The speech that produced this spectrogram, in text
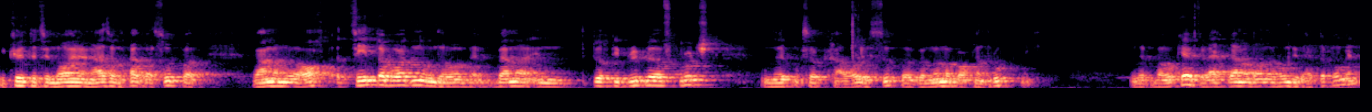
Ich könnte jetzt im Nachhinein auch sagen, war super. Waren wir nur acht, Zehnter geworden und dann wären wir in, durch die Brüble aufgerutscht und dann hat man gesagt, alles super, dann haben wir gar keinen Druck nicht. Und dann hat man, okay, vielleicht wären wir dann eine Runde weitergekommen,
